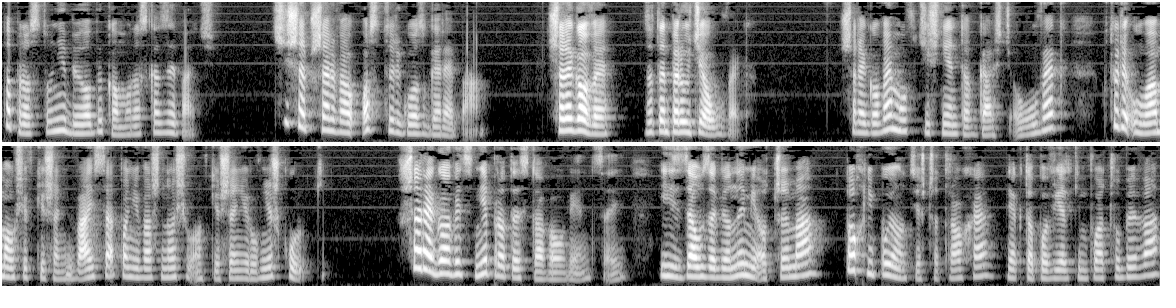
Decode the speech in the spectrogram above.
Po prostu nie byłoby komu rozkazywać. Ciszę przerwał ostry głos Gereba. Szeregowy, zatemperujcie ołówek. Szeregowemu wciśnięto w garść ołówek, który ułamał się w kieszeni Weissa, ponieważ nosił on w kieszeni również kulki. Szeregowiec nie protestował więcej i z załzawionymi oczyma, pochlipując jeszcze trochę, jak to po wielkim płaczu bywa,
